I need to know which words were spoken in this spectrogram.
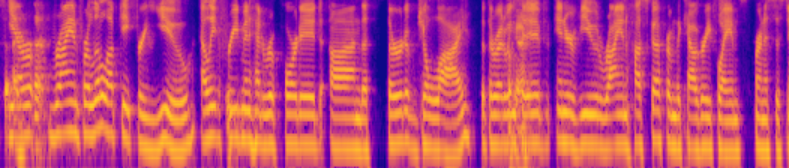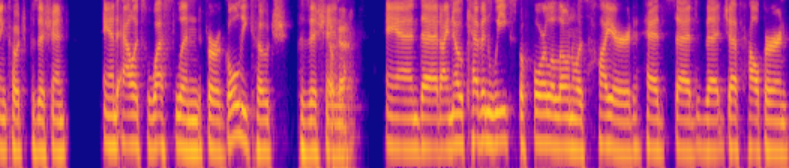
So, yeah, uh, Ryan, for a little update for you, Elliotte Friedman had reported on the 3rd of July that the Red Wings okay. had interviewed Ryan Huska from the Calgary Flames for an assistant coach position and Alex Westlund for a goalie coach position. Okay. And that I know Kevin Weekes, before Lalonde was hired, had said that Jeff Halpern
